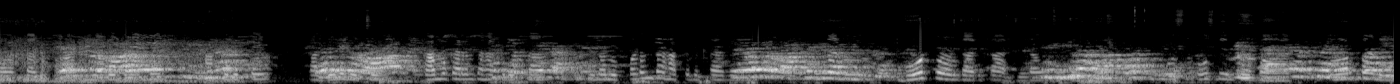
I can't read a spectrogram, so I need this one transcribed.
ਔਰਤਾਂ ਨੂੰ ਆਜ਼ਾਦੀਆਂ ਦੇ ਬਰਾਬਰ ਹੱਕ ਦਿੱਤੇ। ਤਾਂ ਜਿਹਦੇ ਵਿੱਚ ਕੰਮ ਕਰਨ ਦਾ ਹੱਕ ਦਿੱਤਾ, ਉਹਨਾਂ ਨੂੰ ਪੜ੍ਹਨ ਦਾ ਹੱਕ ਦਿੱਤਾ ਗਿਆ। ਉਹਨਾਂ ਨੂੰ ਵੋਟ ਪਾਉਣ ਦਾ ਅਧਿਕਾਰ ਜਿਹੜਾ ਉਹ ਦਿੱਤਾ ਗਿਆ। ਉਸ ਉਸ ਦਿਨ ਤੋਂ ਬਾਅਦ ਔਰਤਾਂ ਨੇ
